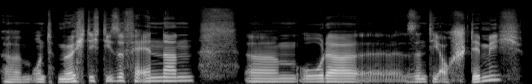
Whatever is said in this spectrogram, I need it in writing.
Ähm, und möchte ich diese verändern ähm, oder äh, sind die auch stimmig?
